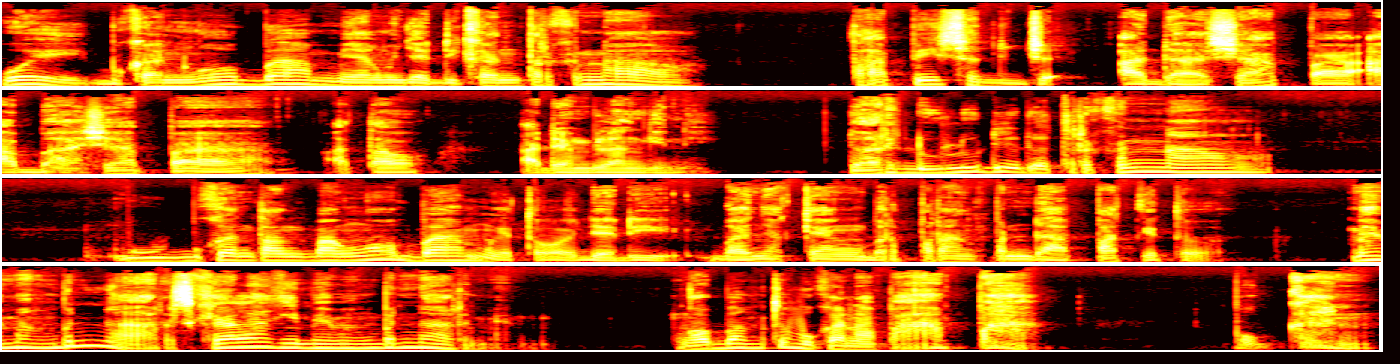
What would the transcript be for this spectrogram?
Woi bukan ngobam yang menjadikan terkenal. Tapi ada siapa abah siapa atau ada yang bilang gini dari dulu dia udah terkenal bukan tanpa ngobam gitu jadi banyak yang berperang pendapat gitu memang benar sekali lagi memang benar men Ngobam tuh bukan apa-apa. Bukan.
